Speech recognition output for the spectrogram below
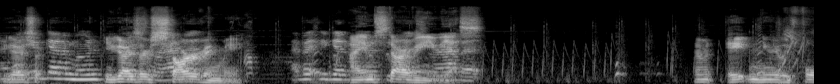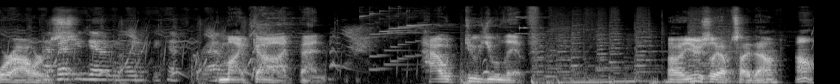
I You guys you are- get a moon You guys are starving me. I bet you get. a I moon I am starving you. a Yes. Rabbit. I haven't eaten in nearly four I hours. bet you get a moon if you catch a rabbit. My God, Ben. How do you live? Uh, usually upside down. Oh,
